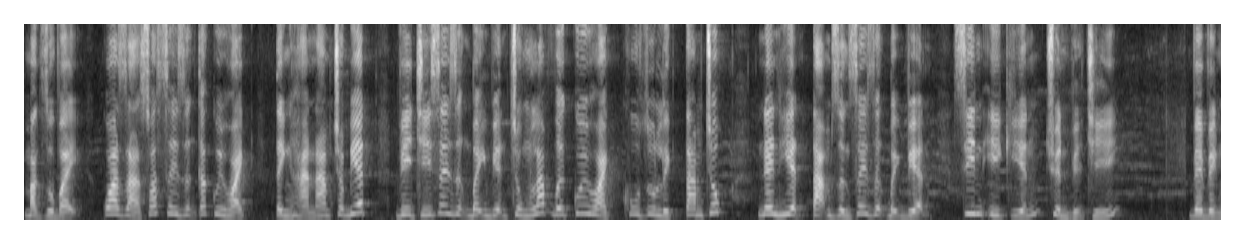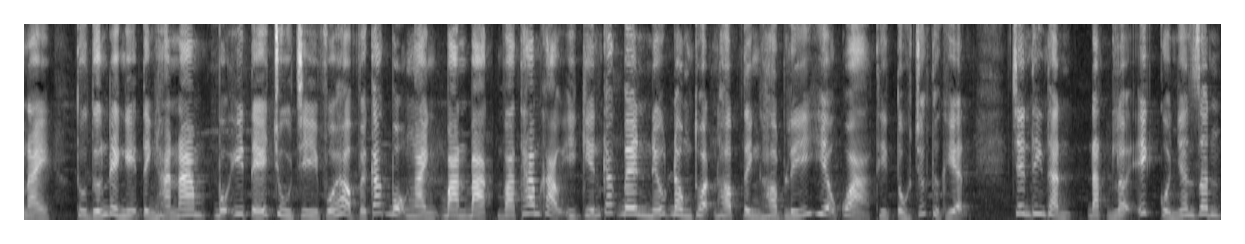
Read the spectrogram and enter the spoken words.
Mặc dù vậy, qua giả soát xây dựng các quy hoạch, tỉnh Hà Nam cho biết vị trí xây dựng bệnh viện trùng lắp với quy hoạch khu du lịch Tam Trúc nên hiện tạm dừng xây dựng bệnh viện, xin ý kiến chuyển vị trí. Về việc này, Thủ tướng đề nghị tỉnh Hà Nam, Bộ Y tế chủ trì phối hợp với các bộ ngành bàn bạc và tham khảo ý kiến các bên nếu đồng thuận hợp tình hợp lý hiệu quả thì tổ chức thực hiện. trên tinh thần đặt lợi ích của nhân dân,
